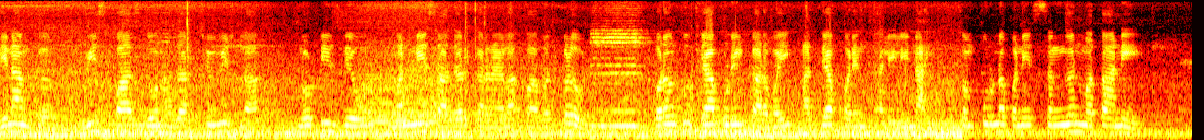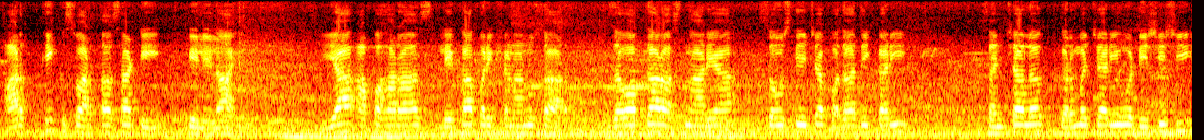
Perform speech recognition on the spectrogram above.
दिनांक वीस पाच दोन हजार चोवीसला नोटीस देऊन म्हणणे सादर करण्याला बाबत कळवली. परंतु त्यापुढील कारवाई अद्यापपर्यंत झालेली नाही. संपूर्णपणे संगनमताने आर्थिक स्वार्थासाठी केलेला आहे. या अपहारास लेखापरीक्षणानुसार जबाबदार असणाऱ्या संस्थेच्या पदाधिकारी संचालक कर्मचारी व डी सी सी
